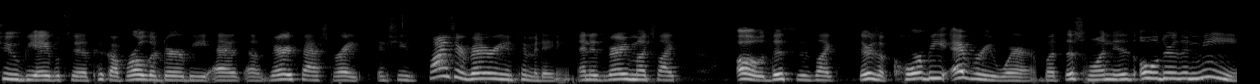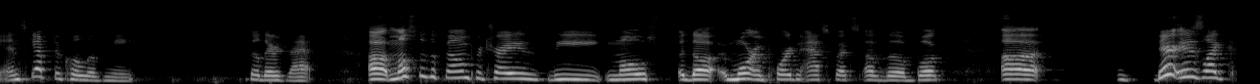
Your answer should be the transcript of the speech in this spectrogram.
to be able to pick up roller derby at a very fast rate. And she finds her very intimidating and is very much like oh this is like there's a corby everywhere but this one is older than me and skeptical of me. So there's that. Uh, most of the film portrays the most the more important aspects of the book. Uh, there is like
